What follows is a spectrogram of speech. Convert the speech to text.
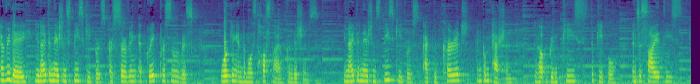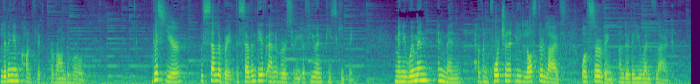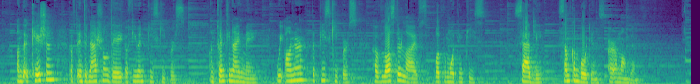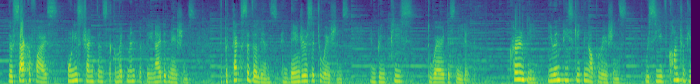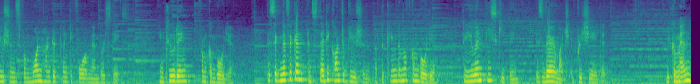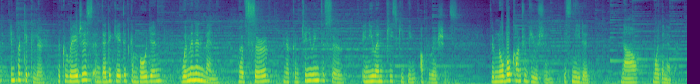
Every day, United Nations peacekeepers are serving at great personal risk, working in the most hostile conditions. United Nations peacekeepers act with courage and compassion to help bring peace to people and societies living in conflict around the world. This year, we celebrate the 70th anniversary of UN peacekeeping. Many women and men have unfortunately lost their lives while serving under the UN flag. On the occasion of the International Day of UN Peacekeepers, on 29 May, we honor the peacekeepers who have lost their lives while promoting peace. Sadly, some Cambodians are among them. Their sacrifice only strengthens the commitment of the United Nations to protect civilians in dangerous situations and bring peace to where it is needed. Currently, UN peacekeeping operations receive contributions from 124 member states including from Cambodia. The significant and steady contribution of the Kingdom of Cambodia to UN peacekeeping is very much appreciated. We commend, in particular, the courageous and dedicated Cambodian women and men who have served and are continuing to serve in UN peacekeeping operations. Their noble contribution is needed now more than ever.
